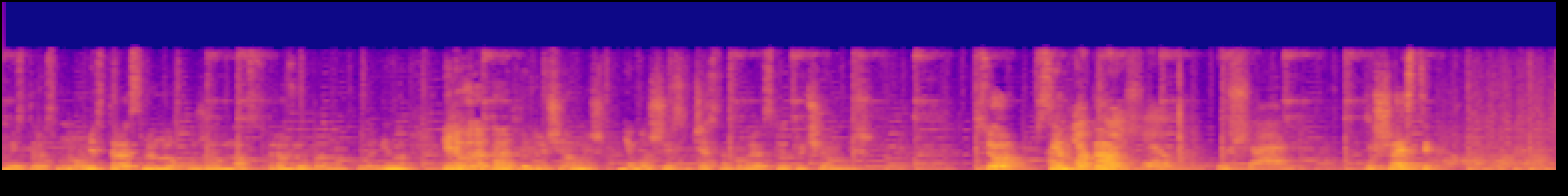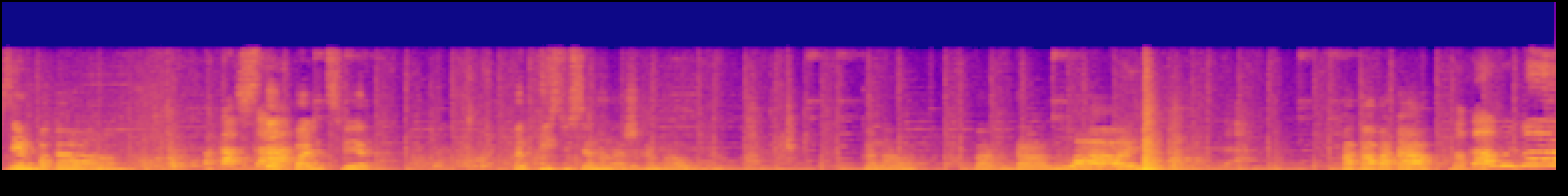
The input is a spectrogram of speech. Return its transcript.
Мистер, Ос- ну, мистер Осьминог уже у нас разобран наполовину. Или вот такая вот летучая мышь. Мне больше, если честно, понравилась летучая мышь. Все, всем а пока. ушай. Ушастик. Всем пока. Пока-пока. Ставь палец вверх. Подписывайся на наш канал. Канал Богдан Лайв. Пока-пока. Пока-пока.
